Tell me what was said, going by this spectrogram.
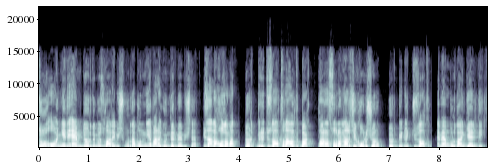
Su-17 M4'ümüz var imiş burada. Bunu niye bana göndermemişler? Biz Allah o zaman. 4300 altın aldık bak. Parası olanlar için konuşuyorum. 4300 altın. Hemen buradan geldik.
